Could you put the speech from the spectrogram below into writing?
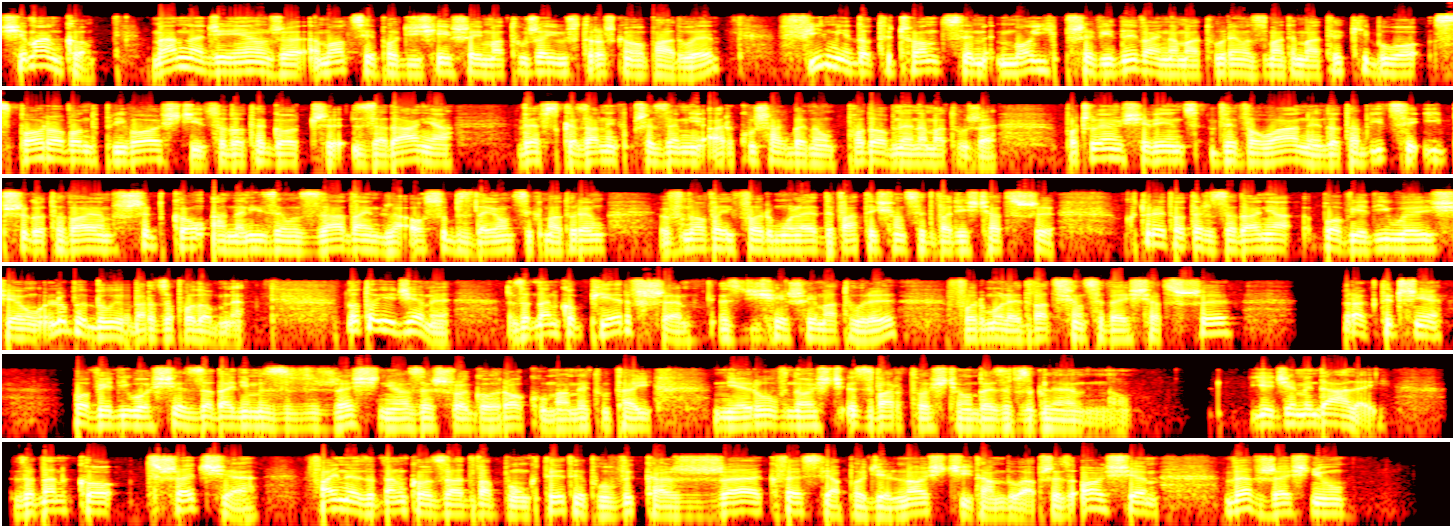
Siemanko, mam nadzieję, że emocje po dzisiejszej maturze już troszkę opadły. W filmie dotyczącym moich przewidywań na maturę z matematyki było sporo wątpliwości co do tego, czy zadania we wskazanych przeze mnie arkuszach będą podobne na maturze. Poczułem się więc wywołany do tablicy i przygotowałem szybką analizę zadań dla osób zdających maturę w nowej formule 2023, które to też zadania powieliły się lub były bardzo podobne. No to jedziemy. Zadanko pierwsze z dzisiejszej matury w formule 2023 praktycznie powieliło się z zadaniem z września zeszłego roku. Mamy tutaj nierówność z wartością bezwzględną. Jedziemy dalej. Zadanko trzecie. Fajne zadanko za dwa punkty, typu wykaż, że kwestia podzielności tam była przez 8. We wrześniu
